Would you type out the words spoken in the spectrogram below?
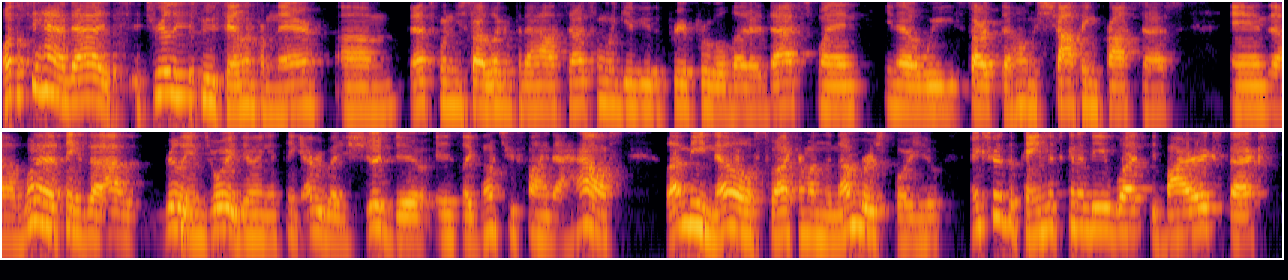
once we have that, it's it's really smooth sailing from there. Um, that's when you start looking for the house. That's when we give you the pre-approval letter. That's when you know we start the home shopping process. And uh, one of the things that I really enjoy doing and think everybody should do is like once you find a house, let me know so I can run the numbers for you. Make sure the payment's going to be what the buyer expects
